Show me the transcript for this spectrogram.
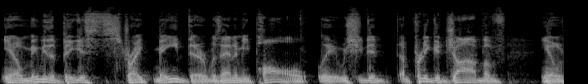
you know, maybe the biggest strike made there was Annamie Paul. She did a pretty good job of, you know,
